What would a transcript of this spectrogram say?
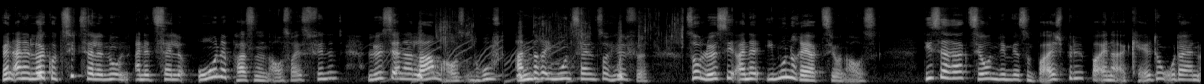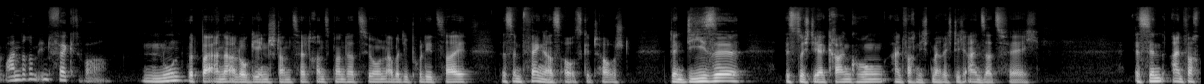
Wenn eine Leukozytzelle nun eine Zelle ohne passenden Ausweis findet, löst sie einen Alarm aus und ruft andere Immunzellen zur Hilfe. So löst sie eine Immunreaktion aus. Diese Reaktion nehmen wir zum Beispiel bei einer Erkältung oder einem anderen Infekt wahr. Nun wird bei einer allogenen Stammzelltransplantation aber die Polizei des Empfängers ausgetauscht. Denn diese ist durch die Erkrankung einfach nicht mehr richtig einsatzfähig. Es sind einfach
